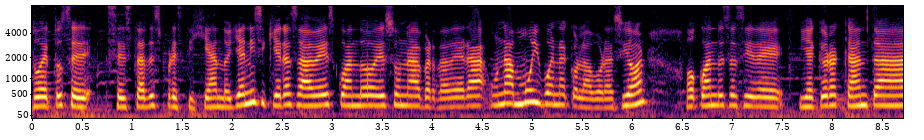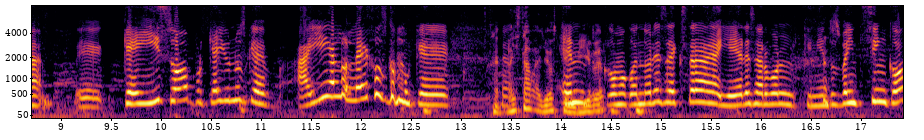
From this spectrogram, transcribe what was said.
duetos se, se está desprestigiando. Ya ni siquiera sabes cuándo es una verdadera, una muy buena colaboración o cuándo es así de, ¿y a qué hora canta? Eh, ¿Qué hizo? Porque hay unos que ahí a lo lejos como que... Ahí estaba Justin en- Bieber. como cuando eres extra y eres árbol 525,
